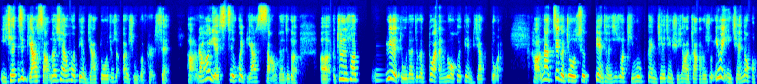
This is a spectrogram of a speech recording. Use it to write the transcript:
以前是比较少，那现在会变比较多，就是二十五个 percent。好，然后也是会比较少的这个，呃，就是说阅读的这个段落会变比较短。好，那这个就是变成是说题目更接近学校的教科书，因为以前那种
